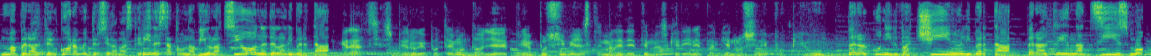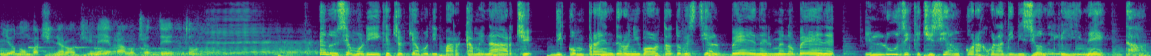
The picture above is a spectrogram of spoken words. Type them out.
ma per altri ancora mettersi la mascherina è stata una violazione della libertà. Grazie, spero che potremo togliere il prima possibile queste maledette mascherine perché non se ne può più. Per alcuni il vaccino è libertà, per altri è nazismo. Io non vaccinerò Ginevra, l'ho già detto. E noi siamo lì che cerchiamo di barcamenarci, di comprendere ogni volta dove stia il bene e il meno bene, illusi che ci sia ancora quella divisione lì, netta.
